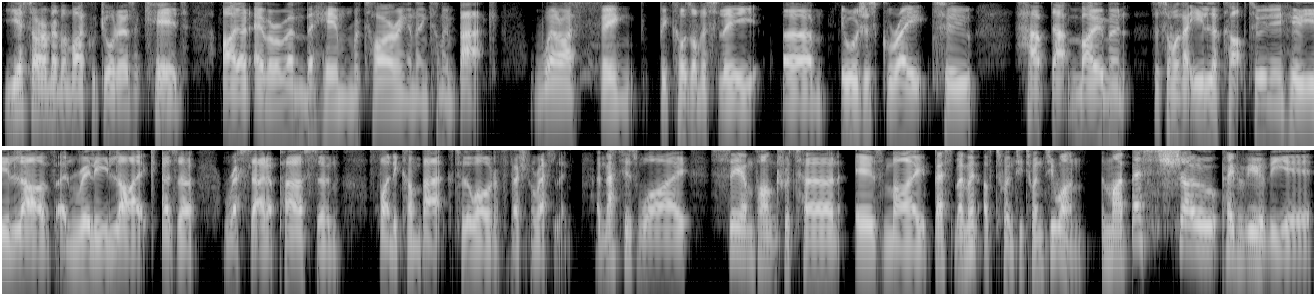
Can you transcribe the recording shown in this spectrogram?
yes I remember Michael Jordan as a kid, I don't ever remember him retiring and then coming back. Where I think because obviously um, it was just great to have that moment to someone that you look up to and who you love and really like as a wrestler and a person finally come back to the world of professional wrestling. And that is why CM Punk's return is my best moment of 2021. And my best show pay per view of the year.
